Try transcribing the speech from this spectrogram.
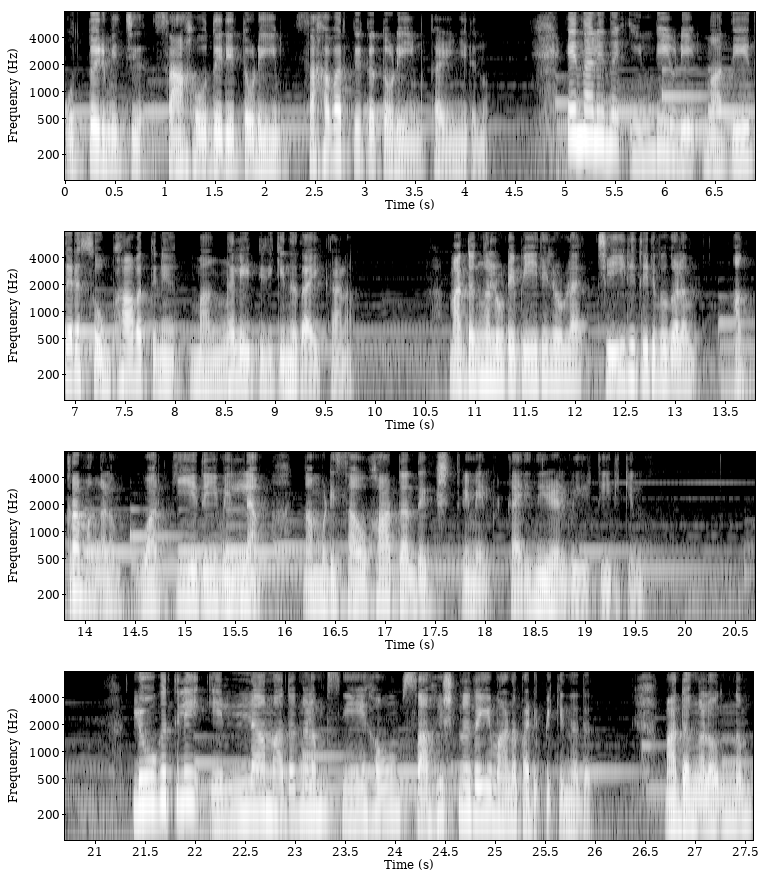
ഒത്തൊരുമിച്ച് സാഹോദര്യത്തോടെയും സഹവർത്തിത്വത്തോടെയും കഴിഞ്ഞിരുന്നു. എന്നാൽ ഇന്ന് ഇന്ത്യയുടെ മതേതര സ്വഭാവത്തിന് മങ്ങലേറ്റിരിക്കുന്നതായി കാണാം. മതങ്ങളുടെ പേരിലുള്ള ചേരിതിരിവുകളും അക്രമങ്ങളും വർഗീയതയുമെല്ലാം നമ്മുടെ സൗഹാർദ്ദാന്തരീക്ഷത്തിനുമേൽ കരിനിഴൽ വീഴ്ത്തിയിരിക്കുന്നു. ലോകത്തിലെ എല്ലാ മതങ്ങളും സ്നേഹവും സഹിഷ്ണുതയുമാണ് പഠിപ്പിക്കുന്നത്. മതങ്ങളൊന്നും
